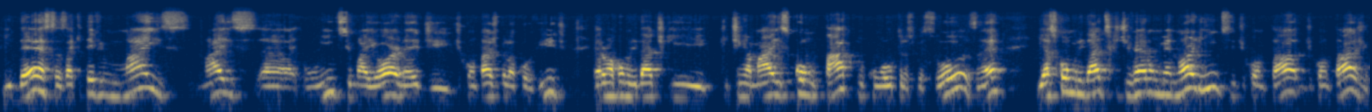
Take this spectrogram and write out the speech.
e dessas, a que teve mais, mais uh, um índice maior né, de, de contágio pela Covid, era uma comunidade que, que tinha mais contato com outras pessoas, né, e as comunidades que tiveram menor índice de contágio, de contágio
